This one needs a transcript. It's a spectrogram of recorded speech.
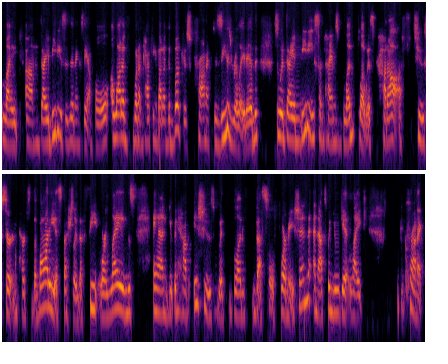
like um, diabetes is an example, a lot of what I'm talking about in the book is chronic disease related. So with diabetes, sometimes blood flow is cut off to certain parts of the body, especially the feet or legs, and you can have issues with blood vessel formation. And that's when you get like chronic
